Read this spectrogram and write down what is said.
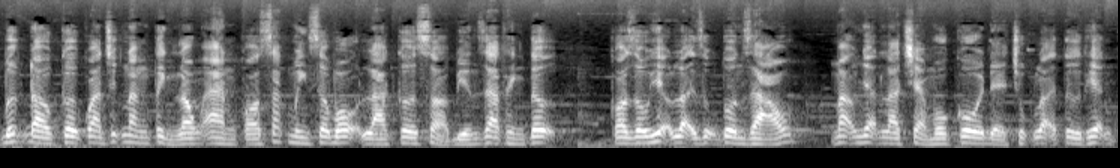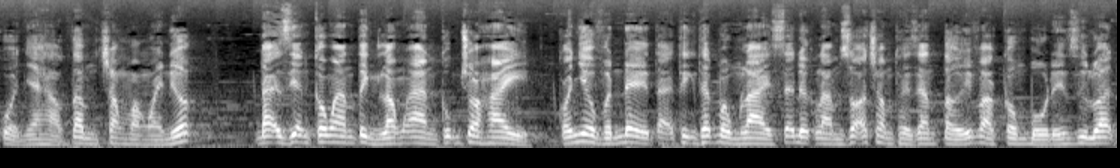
Bước đầu cơ quan chức năng tỉnh Long An có xác minh sơ bộ là cơ sở biến ra thành tự có dấu hiệu lợi dụng tôn giáo, mạo nhận là trẻ mồ côi để trục lợi từ thiện của nhà hảo tâm trong và ngoài nước. Đại diện Công an tỉnh Long An cũng cho hay có nhiều vấn đề tại Thịnh Thất Bồng Lai sẽ được làm rõ trong thời gian tới và công bố đến dư luận.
